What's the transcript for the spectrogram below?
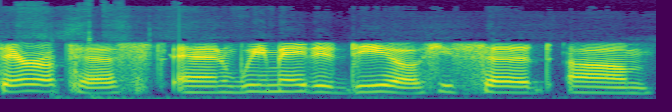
therapist and we made a deal. He said um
